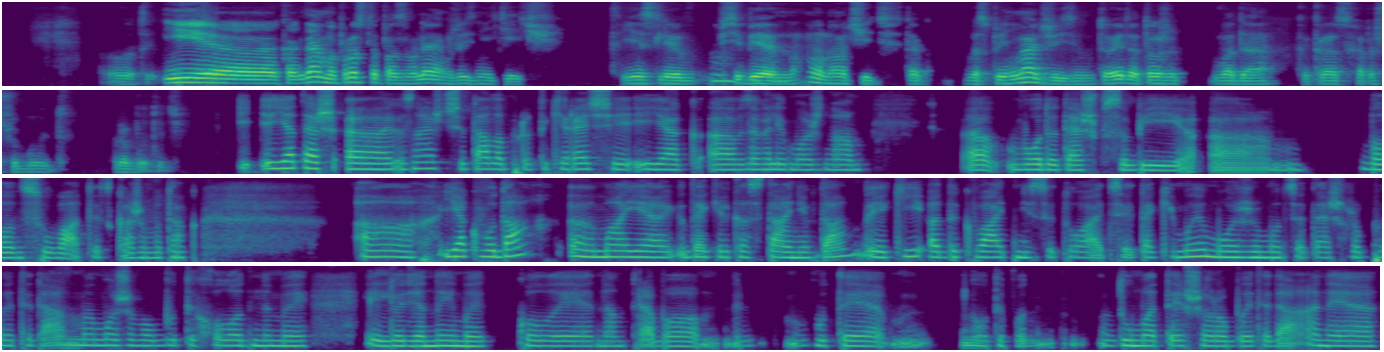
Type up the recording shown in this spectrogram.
Вот. И э, когда мы просто позволяем жизни течь. Если в себе Мгм. ну, научить так воспринимать жизнь, то это тоже вода как раз хорошо будет работать. Я теж, е, знаєш, читала про такі речі, як е, взагалі можна е, воду теж в собі балансувати, скажімо так. Як вода має декілька станів, да, які адекватні ситуації, так і ми можемо це теж робити. Да. Ми можемо бути холодними і людяними, коли нам треба бути, ну, типу, думати, що робити, да, а не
